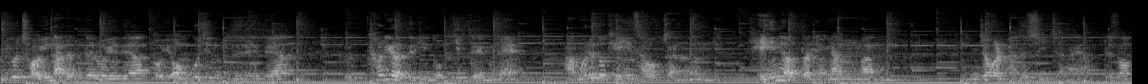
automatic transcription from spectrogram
그리고 저희 나름대로에 대한 또 연구진들에 대한 그 커리어들이 높기 때문에 아무래도 개인 사업자는 개인의 어떤 영향만 인정을 받을 수 있잖아요. 그래서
